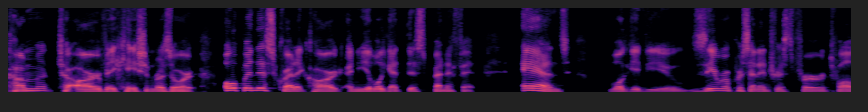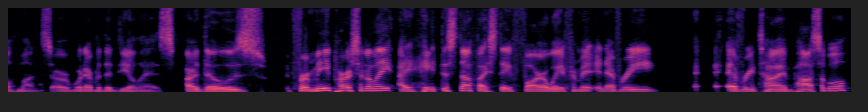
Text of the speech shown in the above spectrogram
come to our vacation resort, open this credit card, and you will get this benefit. And we'll give you 0% interest for 12 months or whatever the deal is. Are those for me personally, I hate this stuff. I stay far away from it in every every time possible.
